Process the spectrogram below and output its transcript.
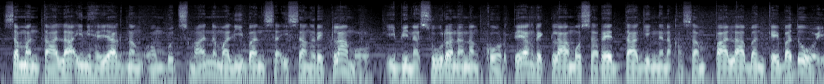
Samantala, inihayag ng ombudsman na maliban sa isang reklamo, ibinasura na ng korte ang reklamo sa red tagging na nakasampa laban kay Badoy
